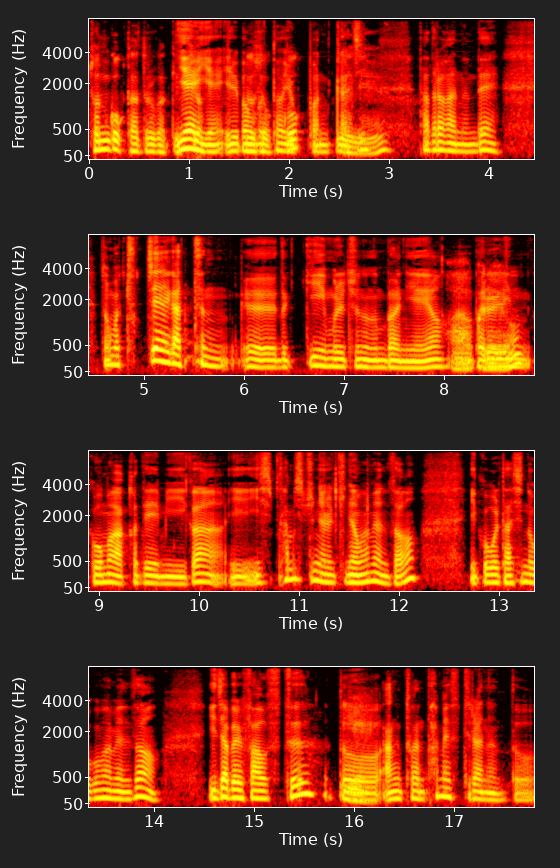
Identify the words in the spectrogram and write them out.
전곡 다 들어갔겠죠. 예, 예. 1번부터 여섯 곡? 6번까지 네네. 다 들어갔는데 정말 축제 같은 그 느낌을 주는 음반이에요. 아, 어, 베를린? 고음악 아카데미가 이 20, 30주년을 기념하면서 이 곡을 다시 녹음하면서 이자벨 파우스트 또 예. 앙투안 타메스티라는 또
